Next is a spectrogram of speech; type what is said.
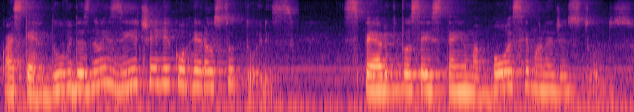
Quaisquer dúvidas, não hesite em recorrer aos tutores. Espero que vocês tenham uma boa semana de estudos.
